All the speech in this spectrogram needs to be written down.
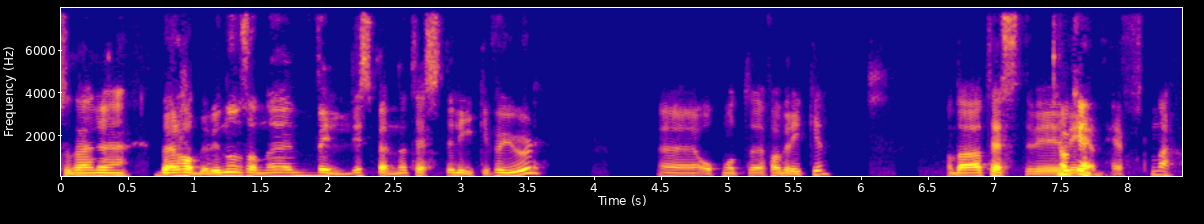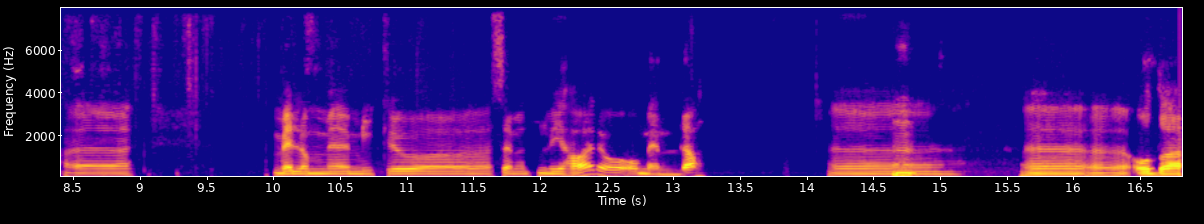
Så der, der hadde vi noen sånne veldig spennende tester like før jul, opp mot fabrikken. Og da tester vi okay. vedheften da, eh, mellom eh, mikrosementen vi har, og, og membran. Eh, eh, og da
